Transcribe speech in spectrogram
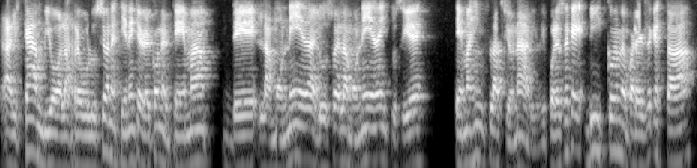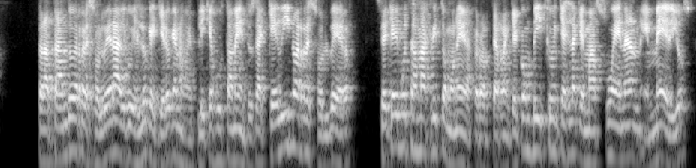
al cambio, a las revoluciones, tiene que ver con el tema de la moneda, el uso de la moneda, inclusive temas inflacionarios. Y por eso es que Bitcoin me parece que está tratando de resolver algo y es lo que quiero que nos explique justamente. O sea, ¿qué vino a resolver? Sé que hay muchas más criptomonedas, pero te arranqué con Bitcoin, que es la que más suenan en medios,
